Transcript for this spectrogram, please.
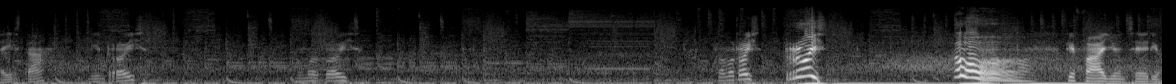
Ahí está. Bien, Royce. Vamos, Royce. Vamos, Royce. ¡Royce! ¡Oh! ¡Qué fallo, en serio!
